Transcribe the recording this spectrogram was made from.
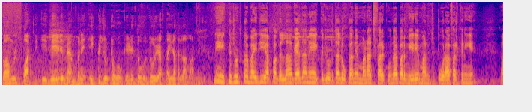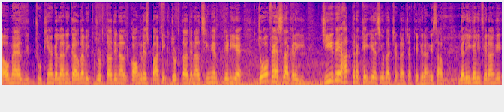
ਕਾਂਗਰਸ ਪਾਰਟੀ ਦੇ ਜਿਹੜੇ ਮੈਂਬਰ ਨੇ ਇਕਜੁੱਟ ਹੋ ਕੇ ਜਿਹੜੇ 2 2027 ਦਾ ਹੱਲਾ ਮਾਰਨਗੇ? ਨਹੀਂ, ਇੱਕਜੁੱਟ ਤਾਂ ਬਾਈ ਜੀ ਆਪਾਂ ਗੱਲਾਂ ਕਹਿ ਦਿੰਦੇ ਆ ਇੱਕਜੁੱਟ ਤਾਂ ਲੋਕਾਂ ਦੇ ਮਨਾਂ 'ਚ ਫ਼ਰਕ ਹੁੰਦਾ, ਪਰ ਮੇਰੇ ਮਨ 'ਚ ਭੋਰਾ ਫ਼ਰਕ ਨਹੀਂ ਹੈ। ਆਓ, ਮੈਂ ਝੂਠੀਆਂ ਗੱਲਾਂ ਨਹੀਂ ਕਰਦਾ ਵੀ ਇਕਜੁੱਟਤਾ ਦੇ ਨਾਲ ਕਾਂਗਰਸ ਪਾਰਟੀ ਇਕਜੁੱਟਤਾ ਦੇ ਨਾਲ ਸੀਨੀਅਰ ਜਿਹੜੀ ਹੈ, ਜੋ ਫੈਸਲਾ ਕਰੇਗੀ, ਜਿਹਦੇ ਹੱਥ ਰੱਖੇਗੀ, ਅਸੀਂ ਉਹਦਾ ਝੰਡਾ ਚੱਕ ਕੇ ਫਿਰਾਂਗੇ ਸਾਹਿਬ ਗਲੀ ਗਲੀ ਫਿਰਾਂਗੇ।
